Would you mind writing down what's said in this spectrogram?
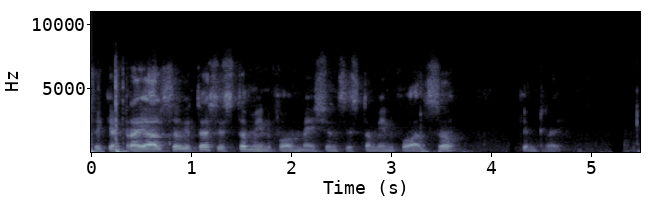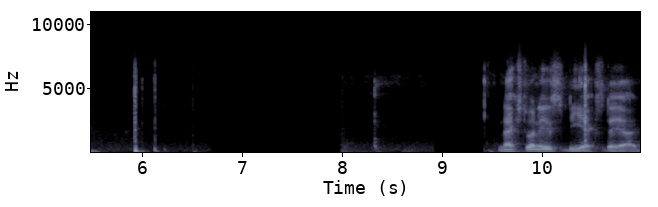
So you can try also with the system information, system info also you can try. Next one is DX diag.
